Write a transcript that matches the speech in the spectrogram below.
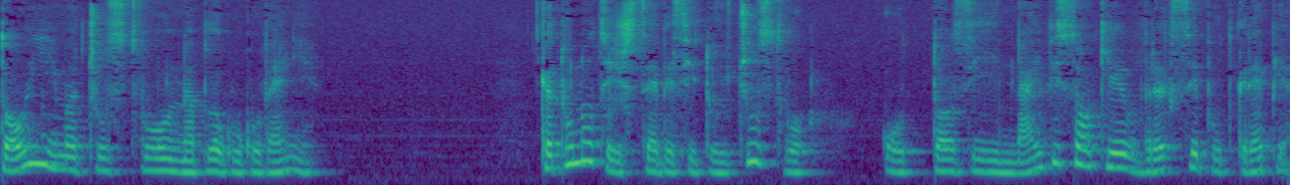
Той има чувство на благоговение. Като носиш себе си той чувство, от този най-високия връх се подкрепя.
